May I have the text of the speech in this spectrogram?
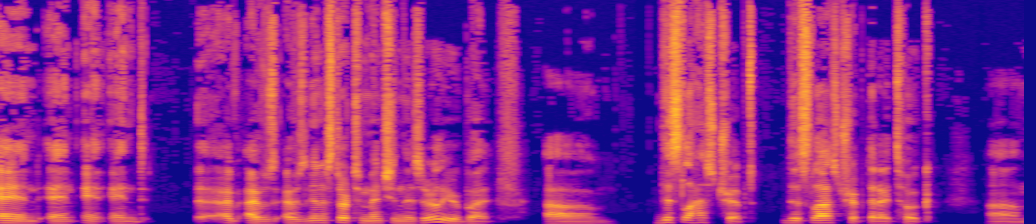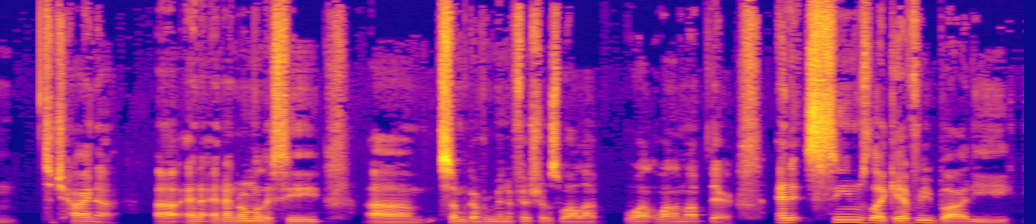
and and and and I, I was I was going to start to mention this earlier, but um, this last trip, this last trip that I took um, to China, uh, and and I normally see um, some government officials while I while, while I'm up there, and it seems like everybody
